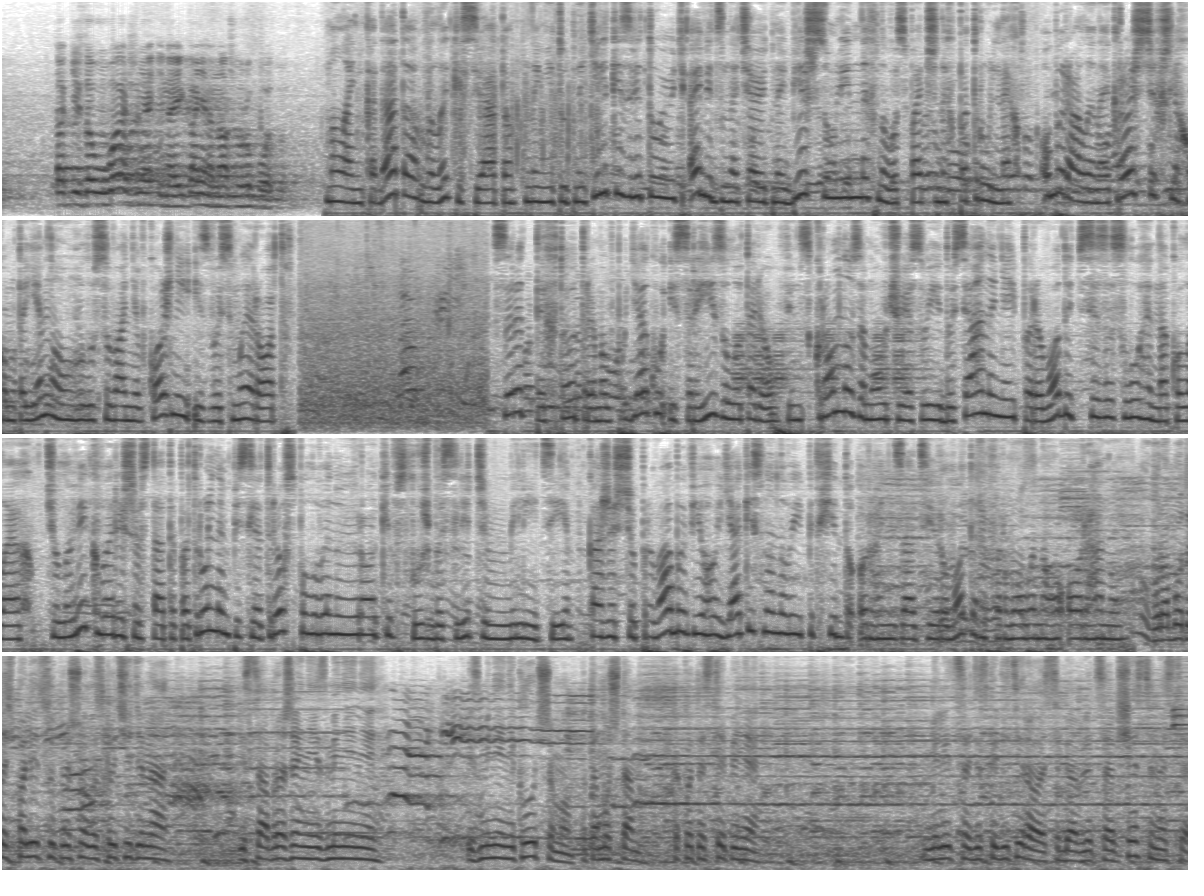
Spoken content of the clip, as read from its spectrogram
так і зауваження і нарікання на нашу роботу. Маленька дата велике свято. Нині тут не тільки звітують, а й відзначають найбільш сумлінних новоспечених патрульних. Обирали найкращих шляхом таємного голосування в кожній із восьми рот. Серед тих, хто отримав подяку, і Сергій Золотарьов. Він скромно замовчує свої досягнення і переводить всі заслуги на колег. Чоловік вирішив стати патрульним після трьох з половиною років служби слідчим в міліції. каже, що привабив його якісно новий підхід до організації роботи реформованого органу. Ну, Работать в полицию пришел исключительно из соображений изменений, изменений к лучшему, потому что в какой-то степени милиция дискредитировала себя в лице общественности.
